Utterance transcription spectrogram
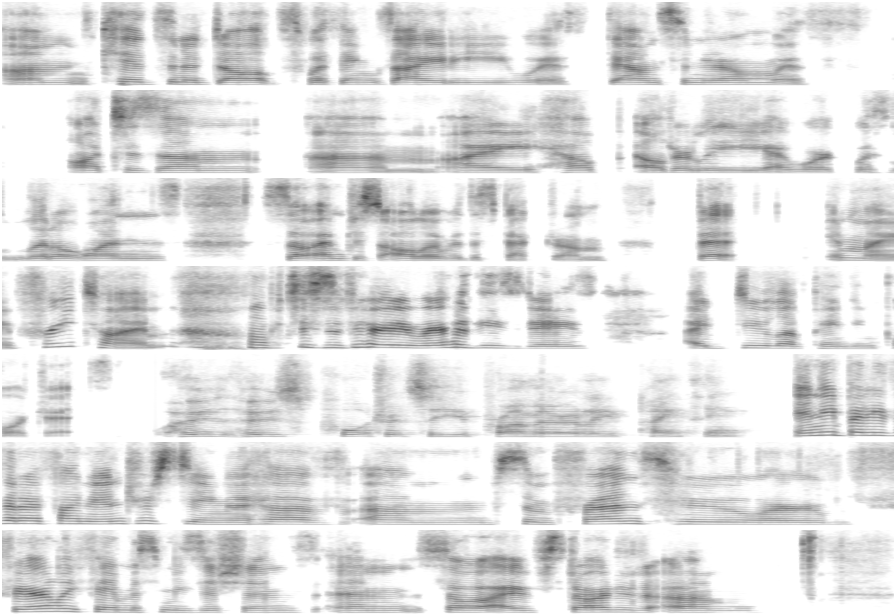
um, kids and adults with anxiety, with Down syndrome, with autism. Um, I help elderly, I work with little ones. So I'm just all over the spectrum. But in my free time, which is very rare these days, I do love painting portraits. Who, whose portraits are you primarily painting? Anybody that I find interesting. I have um, some friends who are fairly famous musicians, and so I've started. Um,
